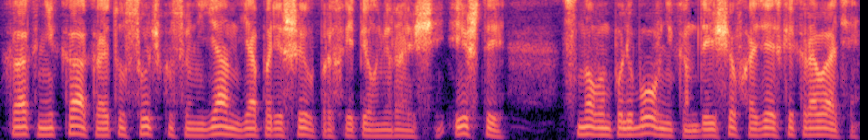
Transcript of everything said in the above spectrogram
«Как-никак, а эту сучку Суньян я порешил», — прохрипел умирающий. «Ишь ты, с новым полюбовником, да еще в хозяйской кровати»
